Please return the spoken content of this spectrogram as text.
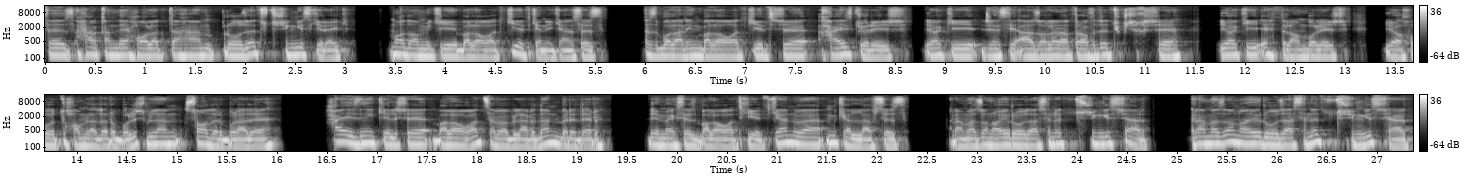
Siz har qanday holatda ham roza tutishingiz kerak, modomiki balog'atga yetgan ekansiz. Qiz bolaning balog'atga yetishi hayz ko'rish yoki jinsiy a'zolar atrofida tuk chiqishi yoki ehtilom bo'lish yoxud homilador bo'lish bilan sodir bo'ladi. Hayzning kelishi balog'at sabablaridan biridir. Demak, siz balog'atga yetgan va mukallafsiz. Ramazon oyi ro'zasini tutishingiz shart. Ramazon oyi ro'zasini tutishingiz shart.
